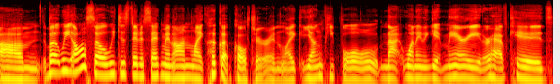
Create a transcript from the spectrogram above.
Um, but we also we just did a segment on like hookup culture and like young people not wanting to get married or have kids.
